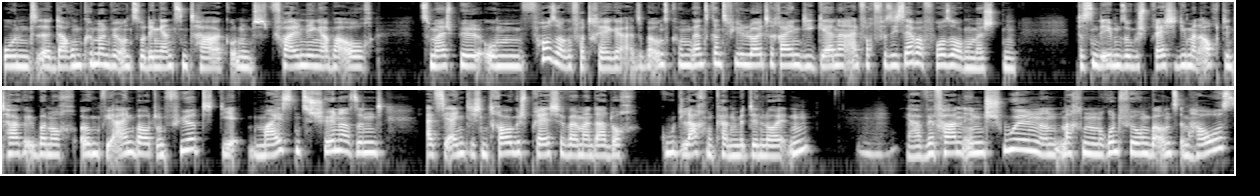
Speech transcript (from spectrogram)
und äh, darum kümmern wir uns so den ganzen Tag und vor allen Dingen aber auch zum Beispiel um Vorsorgeverträge. Also bei uns kommen ganz, ganz viele Leute rein, die gerne einfach für sich selber vorsorgen möchten. Das sind eben so Gespräche, die man auch den Tag über noch irgendwie einbaut und führt, die meistens schöner sind als die eigentlichen Trauergespräche, weil man da doch gut lachen kann mit den Leuten. Ja, wir fahren in Schulen und machen Rundführungen bei uns im Haus.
